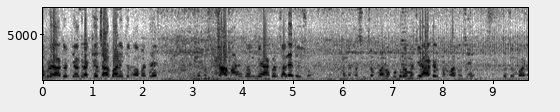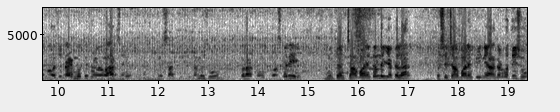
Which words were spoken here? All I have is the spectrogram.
આપણે આગળ ક્યાંક રાખીએ ચા પાણી કરવા માટે. અને પછી ચા પાણી કરીને આગળ ચાલે જઈશું. અને પછી જમવાનો પ્રોગ્રામ હજી આગળ કરવાનો છે. તો જમવાનો હજી ટાઈમ નથી થોડો વાર છે. અને શાંતિથી જમીશું. ટોલ ક્રોસ કરી અને ક્યાંક ચા પાણી કરી લઈએ પહેલાં. પછી ચા પાણી પીને આગળ વધીશું.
